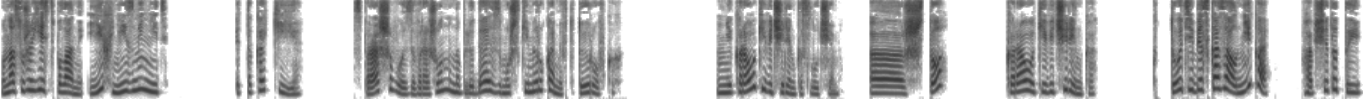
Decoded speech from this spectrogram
«У нас уже есть планы, и их не изменить». «Это какие?» Спрашиваю, завороженно наблюдая за мужскими руками в татуировках. «Не караоке-вечеринка случаем?» «Э, что?» «Караоке-вечеринка». «Кто тебе сказал, Ника?» Вообще-то ты.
